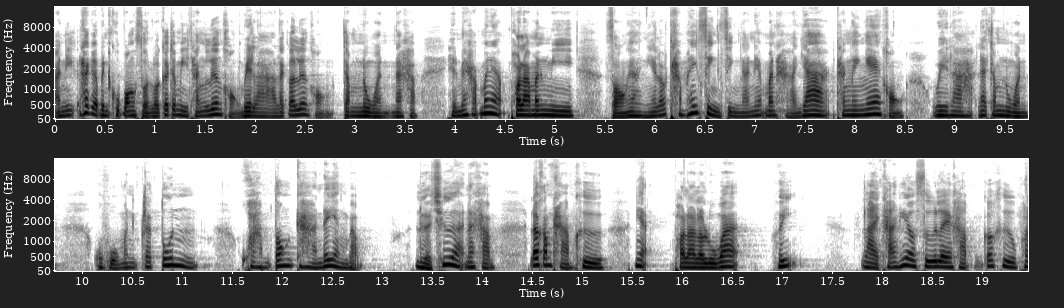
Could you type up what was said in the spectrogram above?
อันนี้ถ้าเกิดเป็นคูปองส่วนลดก็จะมีทั้งเรื่องของเวลาแล้วก็เรื่องของจำนวนนะครับ เห็นไหมครับเนี่ยพอเรามันมี 2 อย่างนี้แล้วทำให้สิ่งสิ่งนั้นเนี่ยมันหายากทั้งในแง่ของเวลาและจำนวนโอ้โหมันกระตุ้นความต้องการได้อย่างแบบเหลือเชื่อนะครับ แล้วคำถามคือเนี่ยพอเราเรารู้ว่าเฮ้ย หลายครั้งที่เราซื้อเลยครับ ก็คือพอ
